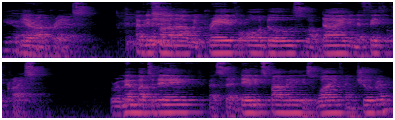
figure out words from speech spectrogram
hear our prayers. Heavenly Father, we pray for all those who have died in the faith of Christ. We remember today as uh, David's family, his wife and children.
